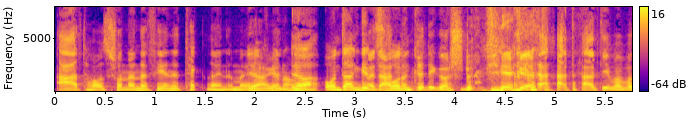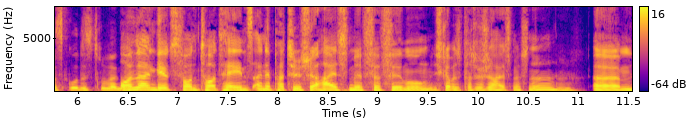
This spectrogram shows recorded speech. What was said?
Arthouse schon an der fehlenden Tagline immer Ja, erkennen. genau. ja, und dann Weil gibt's da hat man von Kritikerstimmen. ja, da hat jemand was Gutes drüber gesagt. und dann gibt's von Todd Haynes eine Patricia Highsmith Verfilmung. Ich glaube, es ist Patricia Highsmith, ne? Ähm,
